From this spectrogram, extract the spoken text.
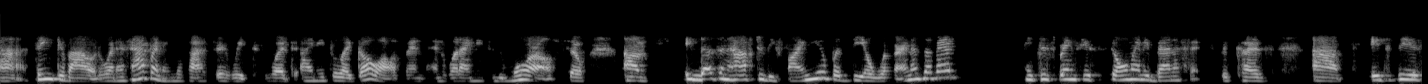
uh, think about what has happened in the past three weeks, what I need to let go of, and, and what I need to do more of. So um, it doesn't have to define you, but the awareness of it, it just brings you so many benefits because uh, it's this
